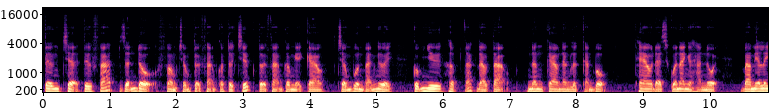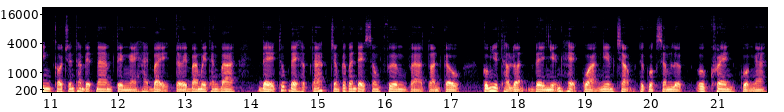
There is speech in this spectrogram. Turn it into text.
tương trợ tư pháp, dẫn độ, phòng chống tội phạm có tổ chức, tội phạm công nghệ cao, chống buôn bán người, cũng như hợp tác đào tạo, nâng cao năng lực cán bộ. Theo Đại sứ quán Anh ở Hà Nội, bà Mia có chuyến thăm Việt Nam từ ngày 27 tới 30 tháng 3 để thúc đẩy hợp tác trong các vấn đề song phương và toàn cầu, cũng như thảo luận về những hệ quả nghiêm trọng từ cuộc xâm lược Ukraine của Nga.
